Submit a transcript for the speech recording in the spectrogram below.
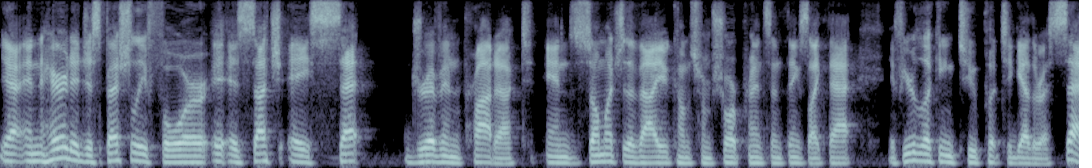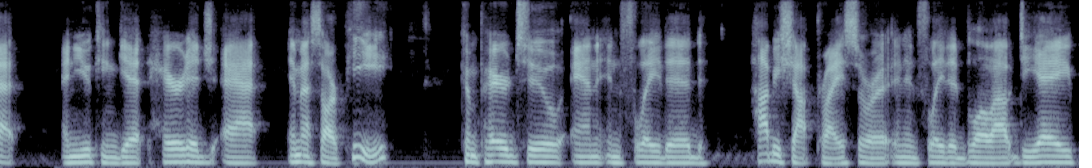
Yeah, and Heritage, especially for it is such a set driven product, and so much of the value comes from short prints and things like that. If you're looking to put together a set and you can get Heritage at MSRP, compared to an inflated hobby shop price or an inflated blowout DA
